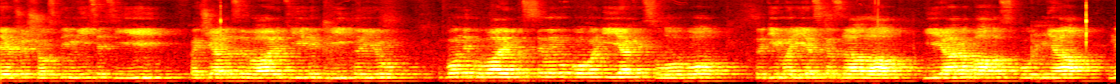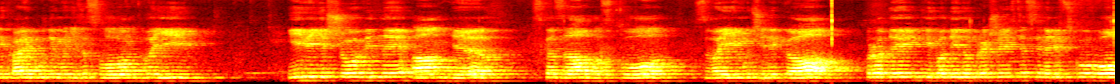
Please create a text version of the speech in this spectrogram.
це вже шостий місяць їй, хоча називають її неплідною, бо не буває безсилим у Бога ніяке слово. Тоді Марія сказала, я раба Господня, нехай буде мені за словом твоїм. І відійшов від неї ангел, сказав Господь своїм ученикам, про день і годину пришестя Сина Людського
